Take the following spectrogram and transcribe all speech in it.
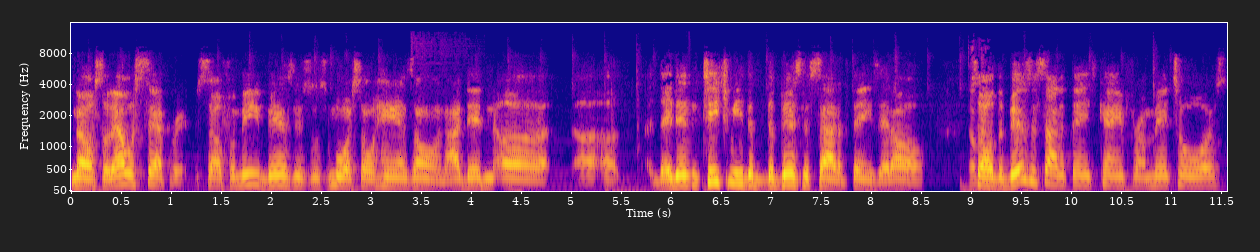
No, so that was separate. So for me, business was more so hands on. I didn't. Uh, uh, uh, they didn't teach me the, the business side of things at all. Okay. So the business side of things came from mentors,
